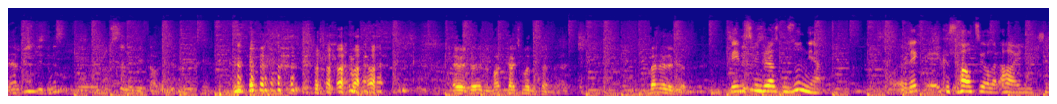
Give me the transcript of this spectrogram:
Bergüz dediniz, bu size ne diye hitap ediyor? Evet evet bak kaçmadı senden. Ben öyle diyorum. Benim ismim biraz uzun ya. Öyle kısaltıyorlar aile için.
